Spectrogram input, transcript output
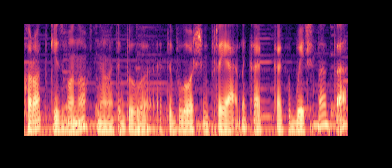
короткий звонок, но это было, это было очень приятно, как, как обычно, да.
